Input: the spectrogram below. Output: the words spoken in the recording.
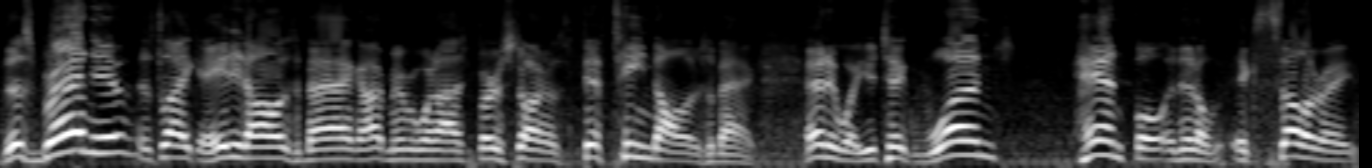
This brand new, it's like $80 a bag. I remember when I first started, it was $15 a bag. Anyway, you take one handful and it'll accelerate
